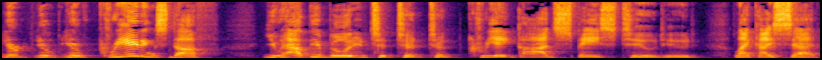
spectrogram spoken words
you're, you're, you're creating stuff, you have the ability to, to, to create God's space too, dude. Like I said,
